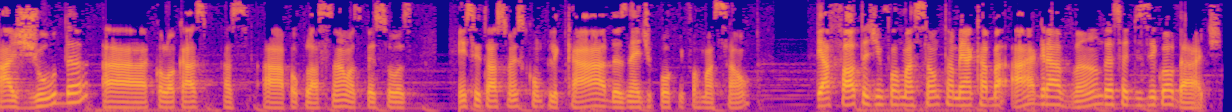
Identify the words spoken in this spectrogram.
ajuda a colocar as, as, a população, as pessoas em situações complicadas, né, de pouca informação. E a falta de informação também acaba agravando essa desigualdade,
